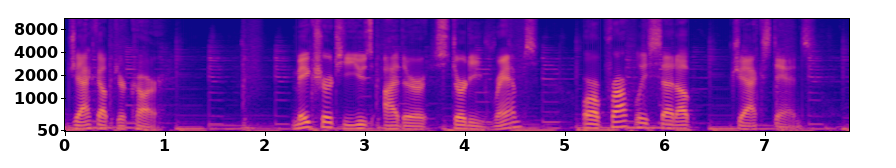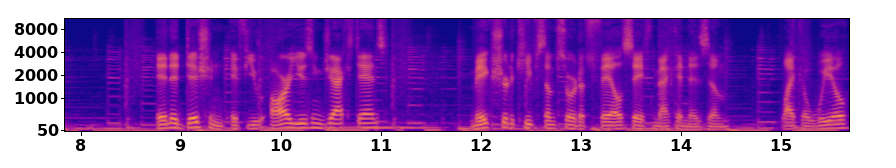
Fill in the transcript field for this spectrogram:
jack up your car. Make sure to use either sturdy ramps or properly set up jack stands. In addition, if you are using jack stands, make sure to keep some sort of fail-safe mechanism, like a wheel,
